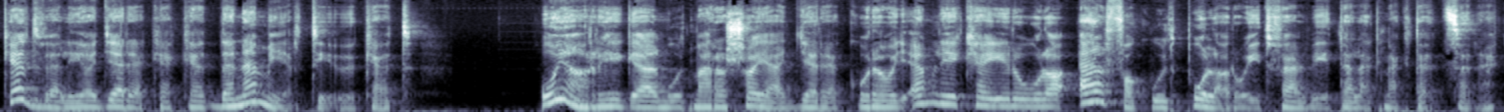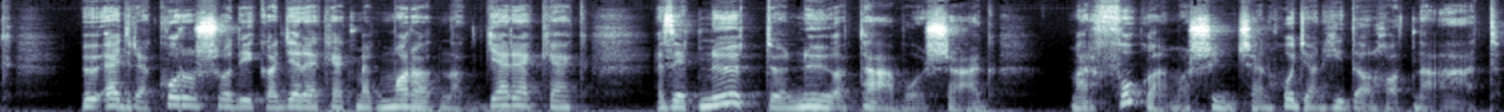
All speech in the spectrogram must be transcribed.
Kedveli a gyerekeket, de nem érti őket. Olyan rég elmúlt már a saját gyerekkora, hogy emlékei róla elfakult polaroid felvételeknek tetszenek. Ő egyre korosodik, a gyerekek meg maradnak gyerekek, ezért nőttön nő a távolság. Már fogalma sincsen, hogyan hidalhatná át.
